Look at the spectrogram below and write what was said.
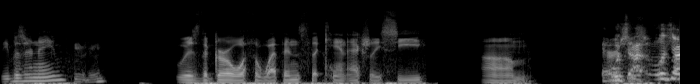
believe is her name, hmm who is the girl with the weapons that can't actually see. Um, Which, I, which I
